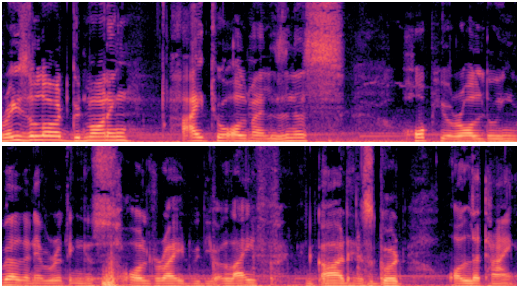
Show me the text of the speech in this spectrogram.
Praise the Lord. Good morning. Hi to all my listeners. Hope you're all doing well and everything is all right with your life. And God is good all the time.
